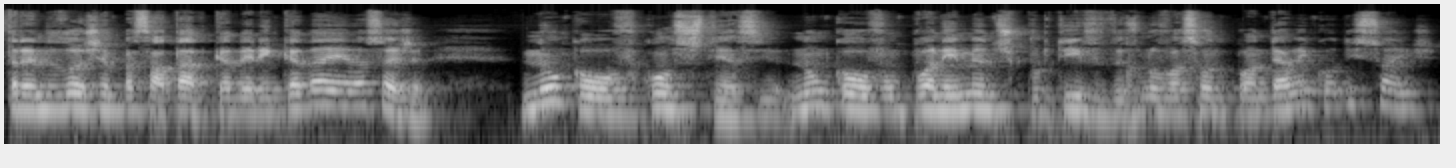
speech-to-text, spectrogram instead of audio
treinadores sempre a saltar de cadeira em cadeira, ou seja, nunca houve consistência, nunca houve um planeamento esportivo de renovação de plantel em condições.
